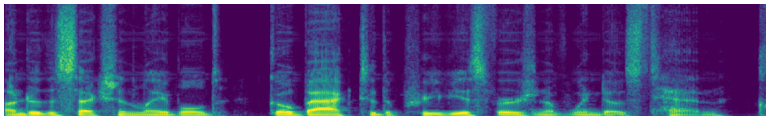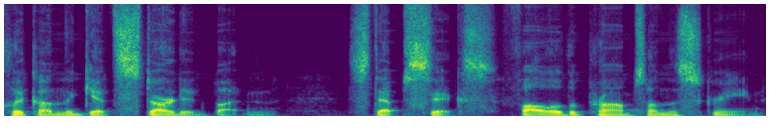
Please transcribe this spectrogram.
under the section labeled Go back to the previous version of Windows 10, click on the Get Started button. Step 6, follow the prompts on the screen.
